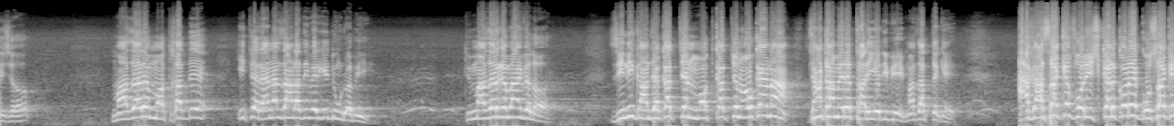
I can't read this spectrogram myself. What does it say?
এইসব মাজারে মদ খাদ্যে ইতে রানা জাঁড়া দিবের কি দৌড়াবি। তুই মাজারকে বাঁই ফেল? যিনি গাঁজা খাচ্ছেন, মদ খাচ্ছেন ওকে না ঝাঁটা মেরে তাড়িয়ে দিবে মাজার থেকে। আগাছাকে পরিষ্কার করে, গোসাকে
